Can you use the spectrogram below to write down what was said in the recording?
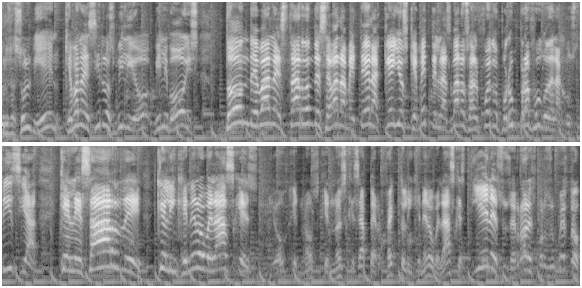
Cruz Azul, bien. ¿Qué van a decir los Billy, Billy Boys? ¿Dónde van a estar? ¿Dónde se van a meter aquellos que meten las manos al fuego por un prófugo de la justicia? Que les arde, que el ingeniero Velázquez. Yo que no, que no es que sea perfecto el ingeniero Velázquez, tiene sus errores, por supuesto.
